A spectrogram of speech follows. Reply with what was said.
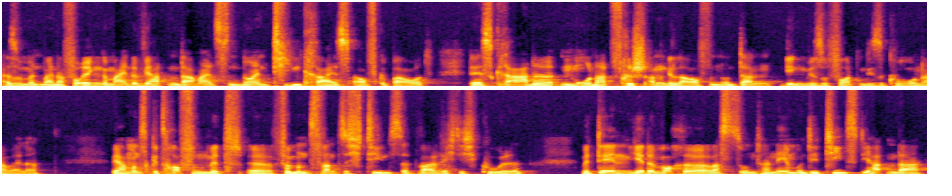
also mit meiner vorigen Gemeinde, wir hatten damals einen neuen Teamkreis aufgebaut. Der ist gerade einen Monat frisch angelaufen und dann gingen wir sofort in diese Corona-Welle. Wir haben uns getroffen mit äh, 25 Teams, das war richtig cool mit denen jede Woche was zu unternehmen. Und die Teens, die hatten da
